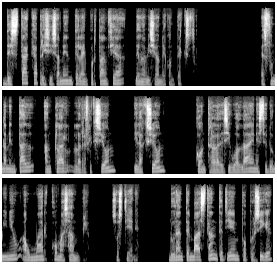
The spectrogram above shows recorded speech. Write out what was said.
destaca precisamente la importancia de una visión de contexto. Es fundamental anclar la reflexión y la acción contra la desigualdad en este dominio a un marco más amplio, sostiene. Durante bastante tiempo, prosigue,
